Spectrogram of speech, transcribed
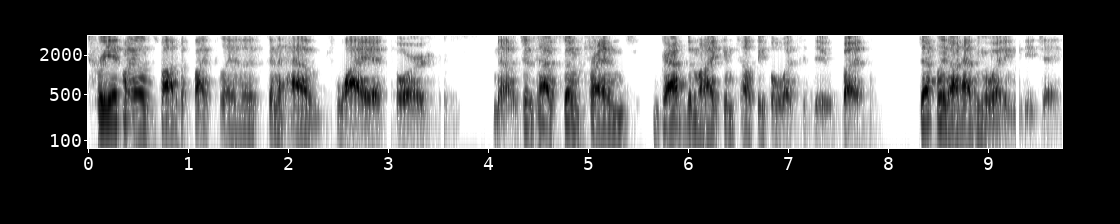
create my own Spotify playlist and have Wyatt or no, just have some friends grab the mic and tell people what to do. But definitely not having a wedding DJ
